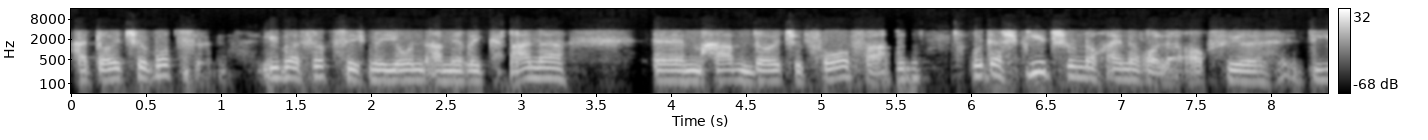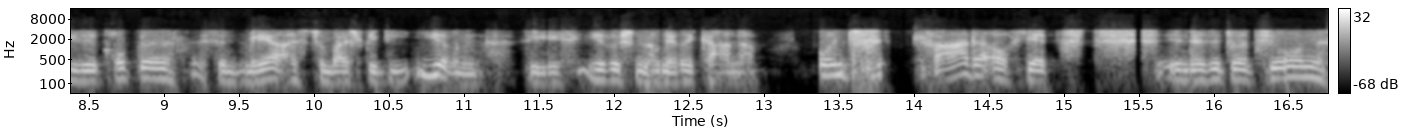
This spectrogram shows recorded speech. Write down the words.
hat deutsche Wurzeln. Über 40 Millionen Amerikaner ähm, haben deutsche Vorfahren. Und das spielt schon noch eine Rolle, auch für diese Gruppe. Es sind mehr als zum Beispiel die Iren, die irischen Amerikaner. Und gerade auch jetzt in der Situation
